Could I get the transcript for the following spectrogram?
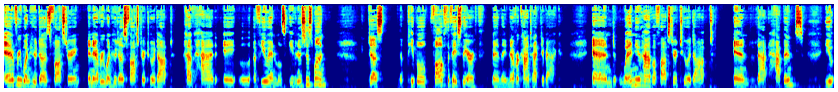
Everyone who does fostering and everyone who does foster to adopt have had a, a few animals, even if it's just one, just the people fall off the face of the earth and they never contact you back. And when you have a foster to adopt and that happens, you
